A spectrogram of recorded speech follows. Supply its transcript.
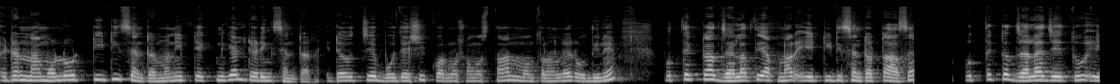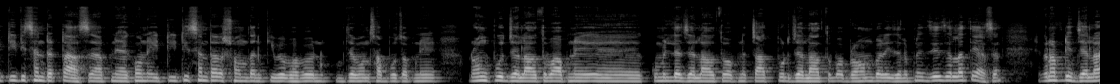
এটার নাম হলো টিটি সেন্টার মানে টেকনিক্যাল ট্রেডিং সেন্টার। এটা হচ্ছে বৈদেশিক কর্মসংস্থান মন্ত্রণালয়ের অধীনে প্রত্যেকটা জেলাতে আপনার এই টিটি সেন্টারটা আছে। প্রত্যেকটা জেলায় যেহেতু এই টিটি সেন্টারটা আছে, আপনি এখন এই টিটি সেন্টারের সন্ধান কীভাবে পাবেন? যেমন সাপোজ আপনি রংপুর জেলা অথবা আপনি কুমিল্লা জেলা অথবা আপনি চাঁদপুর জেলা অথবা ব্রাউনবাড়ি জেলা, আপনি যে জেলাতে আছেন, এখন আপনি জেলা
